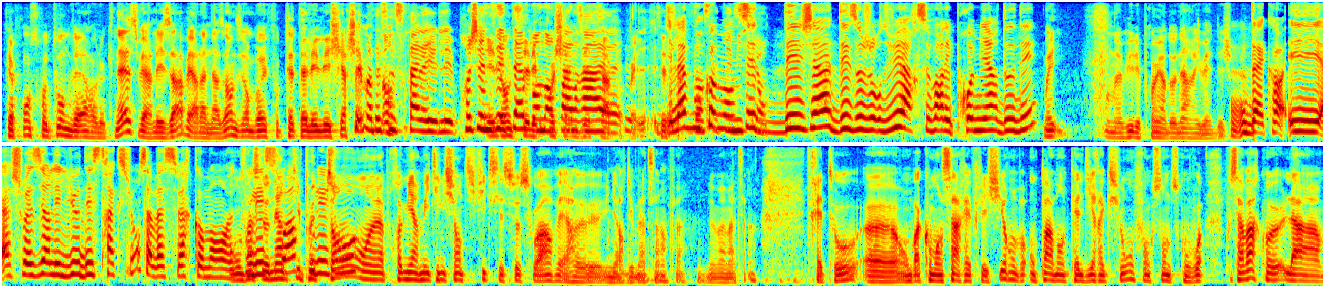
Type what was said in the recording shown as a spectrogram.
Puis après, on se retourne vers le CNES, vers l'ESA, vers la NASA, en disant bon, il faut peut-être aller les chercher maintenant. Ça, ce sera les, prochaines étapes, on en parlera. Euh, et là, vous commencez déjà, dès aujourd'hui, à recevoir les premières données? Oui. On a vu les premières données arriver déjà. D'accord. Et à choisir les lieux d'extraction, ça va se faire comment On tous va se donner un petit peu de temps. La première meeting scientifique, c'est ce soir vers 1h euh, du matin, enfin demain matin, très tôt. Euh, on va commencer à réfléchir. On, on, part dans quelle direction en fonction de ce qu'on voit. Il faut savoir que la,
